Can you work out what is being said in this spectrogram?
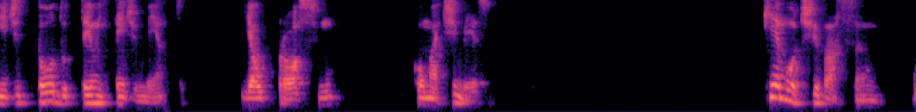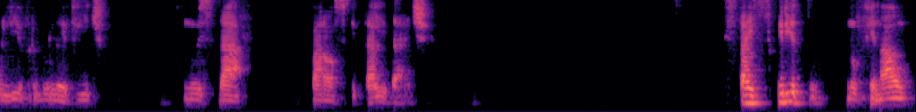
e de todo o teu entendimento, e ao próximo como a ti mesmo. Que motivação o livro do Levítico nos dá para a hospitalidade? Está escrito no final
